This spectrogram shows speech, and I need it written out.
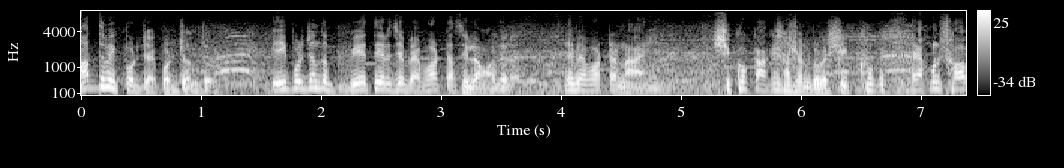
মাধ্যমিক পর্যায় পর্যন্ত, এই পর্যন্ত বেতের যে ব্যবহারটা ছিল আমাদের, এই ব্যবহারটা নাই। শিক্ষক কাকে শাসন করবে? শিক্ষক, এখন সব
